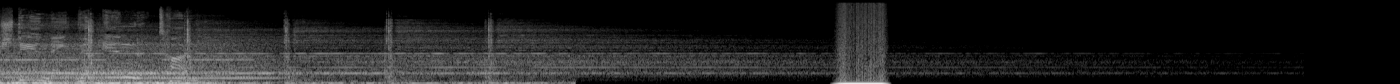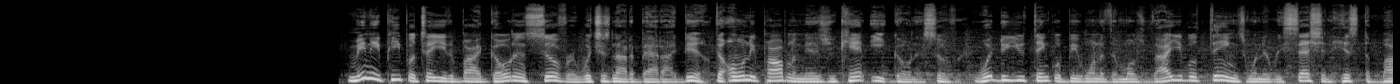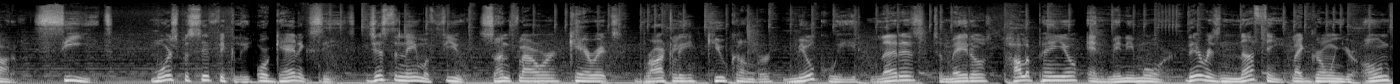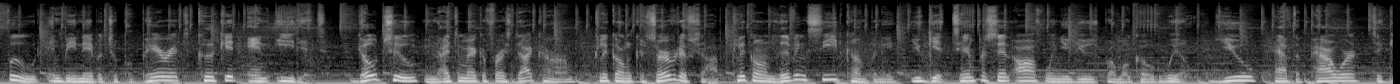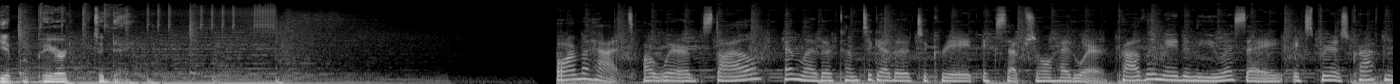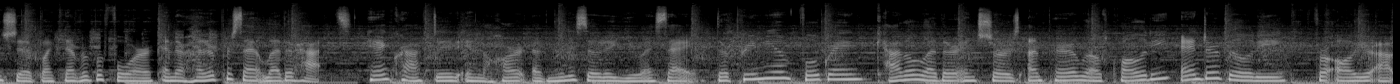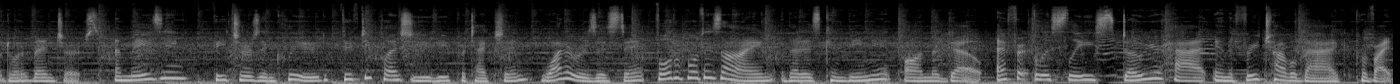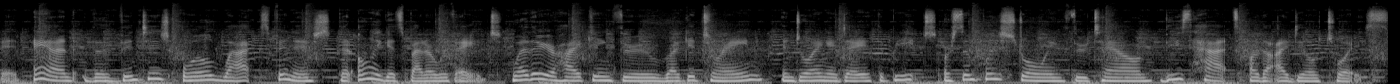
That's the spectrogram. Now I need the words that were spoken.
Understanding the end time. Many people tell you to buy gold and silver, which is not a bad idea. The only problem is you can't eat gold and silver. What do you think will be one of the most valuable things when a recession hits the bottom? Seeds. More specifically, organic seeds. Just to name a few sunflower, carrots, broccoli, cucumber, milkweed, lettuce, tomatoes, jalapeno, and many more. There is nothing like growing your own food and being able to prepare it, cook it, and eat it. Go to UniteAmericaFirst.com, click on Conservative Shop, click on Living Seed Company. You get 10% off when you use promo code WILL. You have the power to get prepared today. Hats are where style and leather come together to create exceptional headwear. Proudly made in the USA, experience craftsmanship like never before, and their 100% leather hats, handcrafted in the heart of Minnesota, USA. Their premium, full grain cattle leather ensures unparalleled quality and durability for all your outdoor ventures. Amazing features include 50 plus UV protection, water resistant, foldable design that is convenient on the go. Effortlessly stow your hat in the free travel bag provided, and the vintage oiled wax finish that only gets better with age. Whether you're hiking through rugged terrain, enjoying a day at the beach, or simply strolling through town, these hats are the ideal choice.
